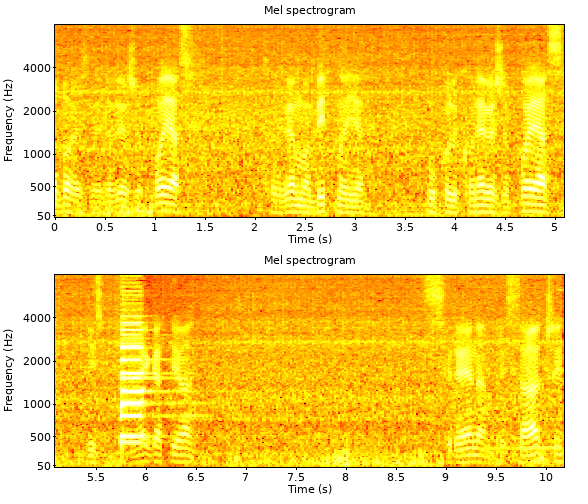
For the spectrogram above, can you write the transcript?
obavezno je da veže pojas. To je veoma bitno jer ukoliko ne veže pojas, ispit je negativan. Sirena, brisači,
